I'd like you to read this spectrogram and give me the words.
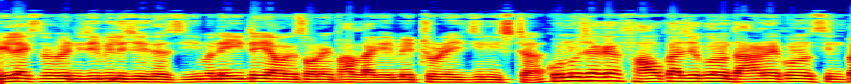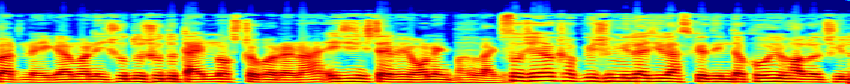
রিল্যাক্স ভাবে নিরিবিলি যাইতাছি মানে এইটাই আমার কাছে অনেক ভালো লাগে মেট্রোর এই জিনিসটা। কোনো জায়গায় ফাও কাজে কোনো দাঁড়ানোর কোনো নেই মানে শুধু শুধু টাইম নষ্ট করে না, এই জিনিসটাই ভাই অনেক ভালো লাগে। তো যাই হোক সবকিছু মিলাই ছিল আজকের দিনটা খুবই ভালো ছিল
